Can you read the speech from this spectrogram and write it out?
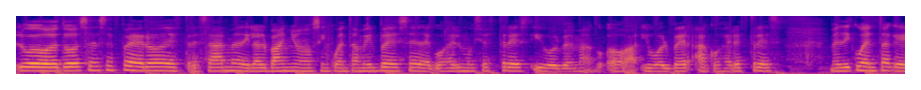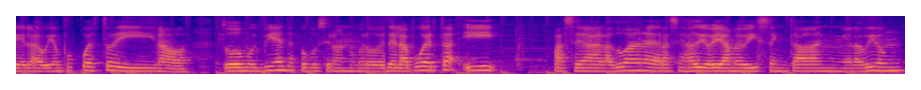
Luego de todo ese desespero, de estresarme, de ir al baño 50 mil veces, de coger mucho estrés y, y volver a coger estrés, me di cuenta que la habían pospuesto y nada, todo muy bien. Después pusieron el número de la puerta y pasé a la aduana. Gracias a Dios ya me vi sentada en el avión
